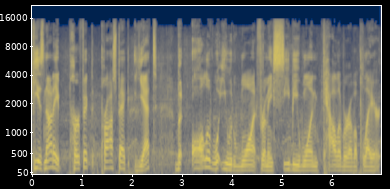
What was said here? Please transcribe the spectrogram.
he is not a perfect prospect yet, but all of what you would want from a CB1 caliber of a player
